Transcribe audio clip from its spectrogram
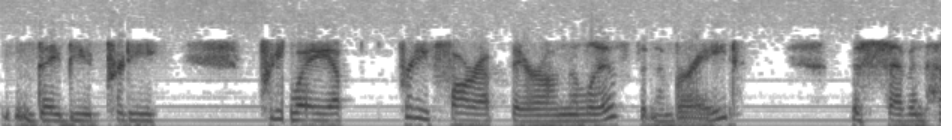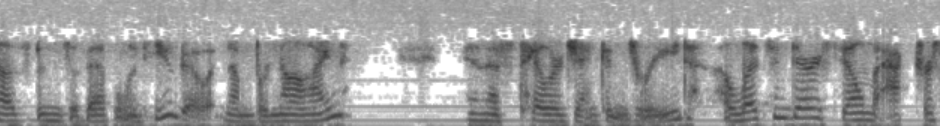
debuted pretty, pretty way up, pretty far up there on the list at number eight. The Seven Husbands of Evelyn Hugo at number nine. And that's Taylor Jenkins Reid. A legendary film actress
